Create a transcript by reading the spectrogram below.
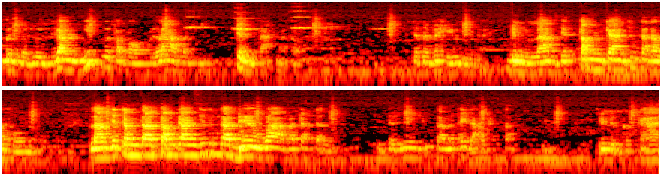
Mình là người gần nhất với phần hồn là mình trừng phạt mà thôi. Cho nên phải hiểu điều này. Đừng làm cho tâm can chúng ta đau khổ nữa. Làm cho trong ta tâm can chứ chúng ta điều hòa và trật tự. Thì tự nhiên chúng ta mới thấy đạo trong tâm chứ đừng có ca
